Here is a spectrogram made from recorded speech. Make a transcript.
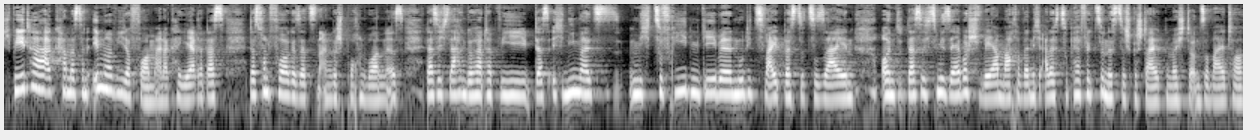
Später kam das dann immer wieder vor in meiner Karriere, dass das von Vorgesetzten angesprochen worden ist, dass ich Sachen gehört habe, wie, dass ich niemals mich zufrieden gebe, nur die Zweitbeste zu sein und dass ich es mir selber schwer mache, wenn ich alles zu perfektionistisch gestalten möchte und so weiter.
